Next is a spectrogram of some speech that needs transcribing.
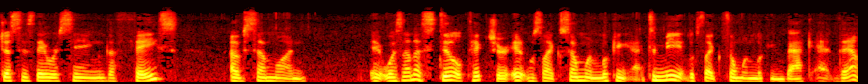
just as they were seeing the face of someone it was not a still picture it was like someone looking at to me it looks like someone looking back at them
